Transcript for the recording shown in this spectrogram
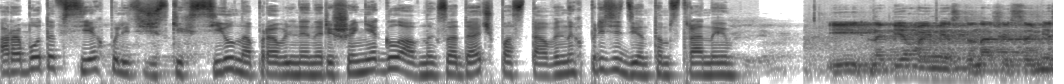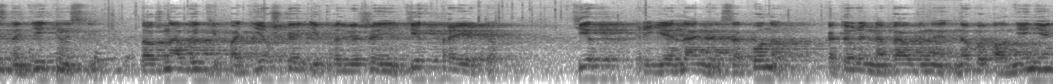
а работа всех политических сил, направленная на решение главных задач, поставленных президентом страны. И на первое место нашей совместной деятельности должна выйти поддержка и продвижение тех проектов, тех региональных законов, которые направлены на выполнение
